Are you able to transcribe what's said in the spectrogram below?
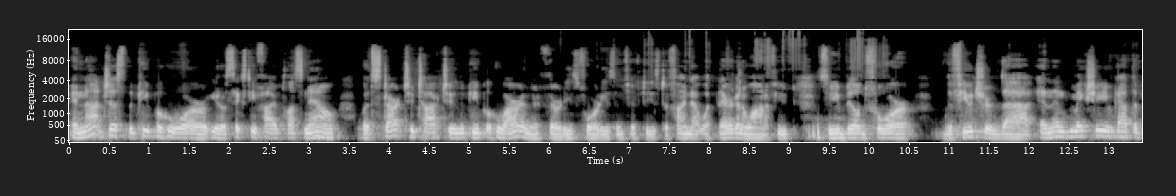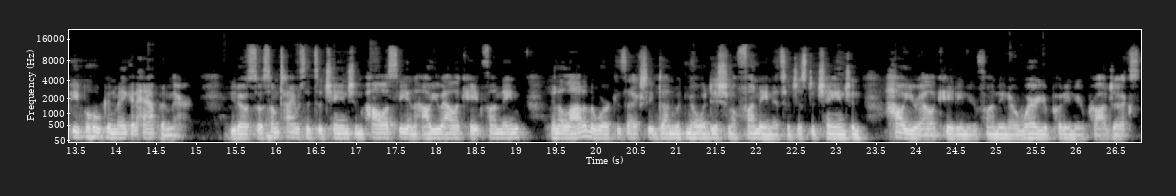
and not just the people who are you know 65 plus now but start to talk to the people who are in their 30s 40s and 50s to find out what they're going to want if you so you build for the future of that. And then make sure you've got the people who can make it happen there. You know so sometimes it's a change in policy and how you allocate funding. And a lot of the work is actually done with no additional funding. It's just a change in how you're allocating your funding or where you're putting your projects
